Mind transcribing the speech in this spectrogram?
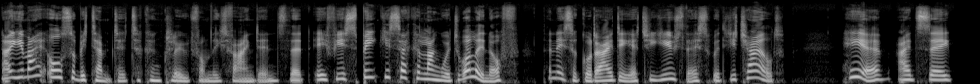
Now, you might also be tempted to conclude from these findings that if you speak your second language well enough, then it's a good idea to use this with your child. Here, I'd say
